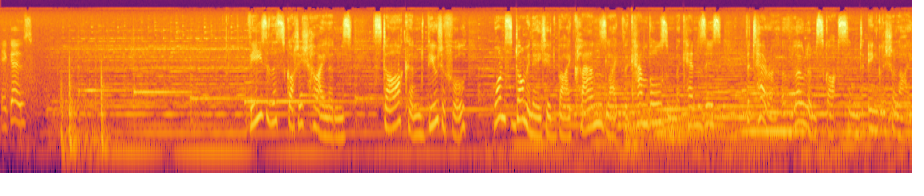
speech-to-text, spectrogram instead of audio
Here goes. These are the Scottish Highlands, stark and beautiful, once dominated by clans like the Campbells and Mackenzies, the terror of lowland Scots and English alike.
